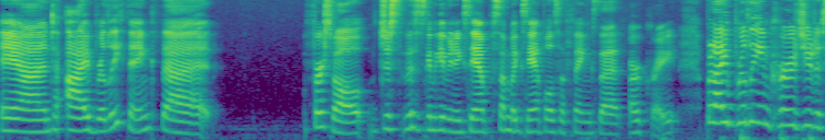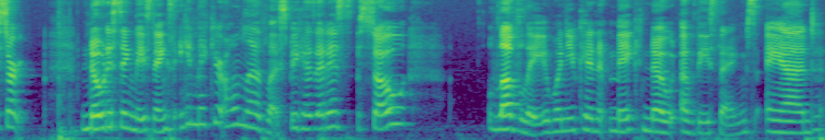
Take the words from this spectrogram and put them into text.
and i really think that first of all just this is going to give you an example some examples of things that are great but i really encourage you to start noticing these things and make your own love list because it is so lovely when you can make note of these things. And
